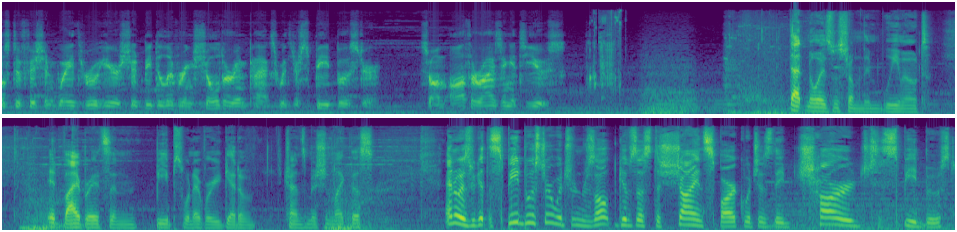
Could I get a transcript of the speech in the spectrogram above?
most efficient way through here should be delivering shoulder impacts with your speed booster, so I'm authorizing its use. That noise was from the Wiimote. It vibrates and beeps whenever you get a transmission like this. Anyways, we get the speed booster, which in result gives us the shine spark, which is the charged speed boost.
